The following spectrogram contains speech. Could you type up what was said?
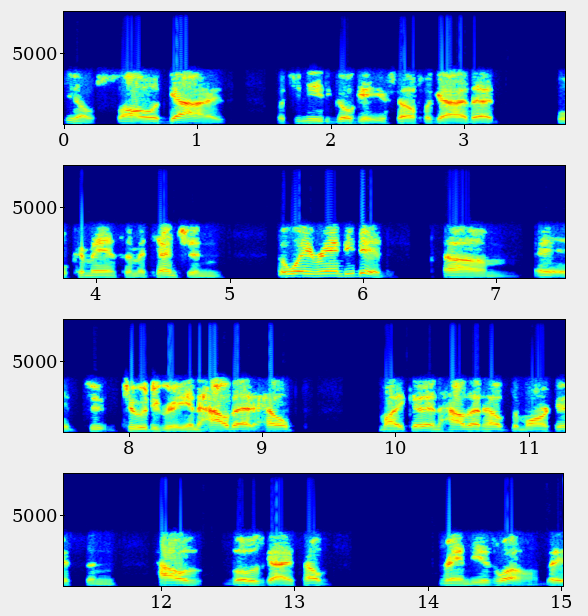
you know, solid guys, but you need to go get yourself a guy that will command some attention the way Randy did um, eh, to to a degree, and how that helped Micah and how that helped Demarcus and how those guys helped Randy as well. They,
